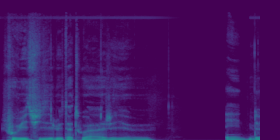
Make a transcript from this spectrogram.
je pouvais utiliser le tatouage et. Euh, et de,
